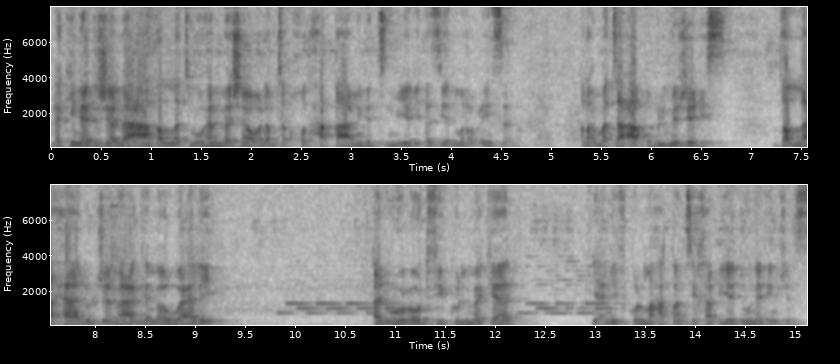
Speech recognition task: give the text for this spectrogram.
لكن هذه الجماعة ظلت مهمشة ولم تأخذ حقها من التنمية لأزيد من 40 سنة رغم تعاقب المجالس. ظل حال الجماعة كما هو عليه. الوعود في كل مكان يعني في كل محطة انتخابية دون إنجاز.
